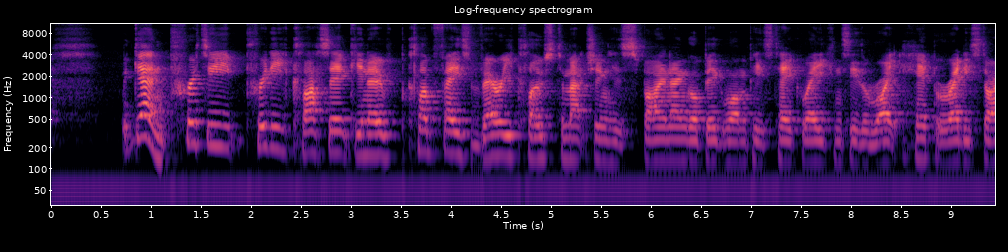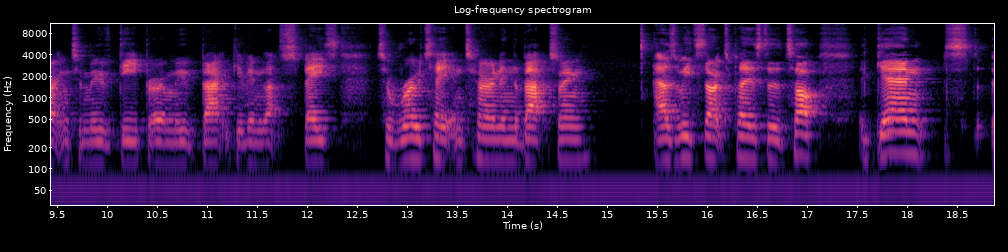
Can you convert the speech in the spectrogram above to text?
Again, pretty, pretty classic, you know, club face very close to matching his spine angle, big one piece takeaway. You can see the right hip already starting to move deeper and move back, give him that space to rotate and turn in the backswing. As we start to play this to the top, again,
